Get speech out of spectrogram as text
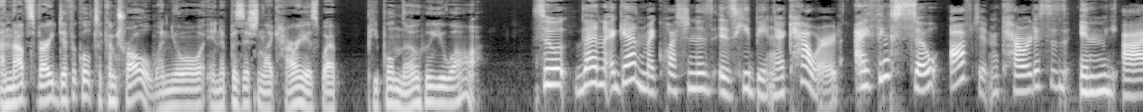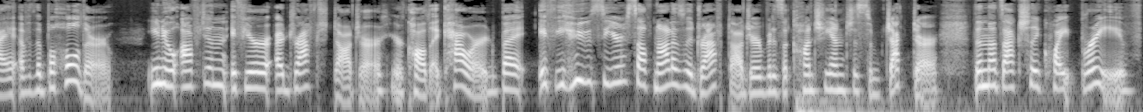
And that's very difficult to control when you're in a position like Harry is where people know who you are. So then again, my question is is he being a coward? I think so often cowardice is in the eye of the beholder. You know, often if you're a draft dodger, you're called a coward. But if you see yourself not as a draft dodger, but as a conscientious objector, then that's actually quite brave.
